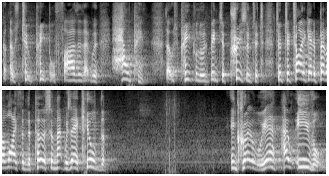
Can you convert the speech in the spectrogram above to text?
Got those two people, Father, that were helping. Those people who had been to prison to, to, to try to get a better life, and the person that was there killed them. Incredible, yeah? How evil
